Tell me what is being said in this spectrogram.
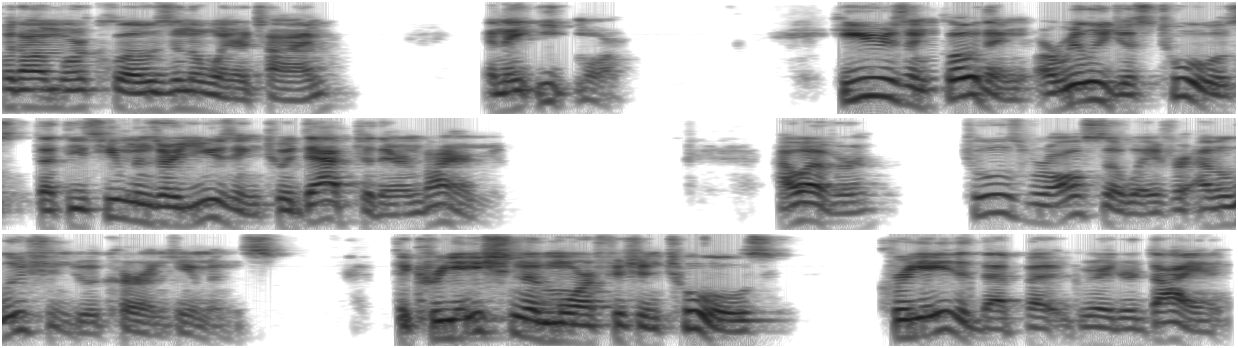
put on more clothes in the wintertime, and they eat more. Heaters and clothing are really just tools that these humans are using to adapt to their environment. However, tools were also a way for evolution to occur in humans. The creation of more efficient tools created that greater diet,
